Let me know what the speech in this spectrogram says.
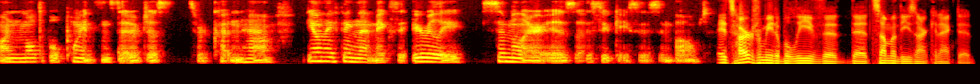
on multiple points instead of just sort of cut in half. The only thing that makes it eerily similar is the suitcases involved. It's hard for me to believe that, that some of these aren't connected.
